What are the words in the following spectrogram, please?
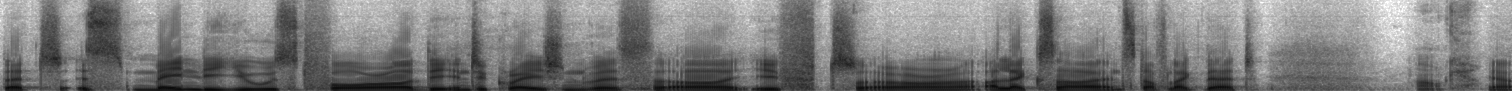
that is mainly used for the integration with uh, IFT, uh, Alexa, and stuff like that. Okay. Yeah,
